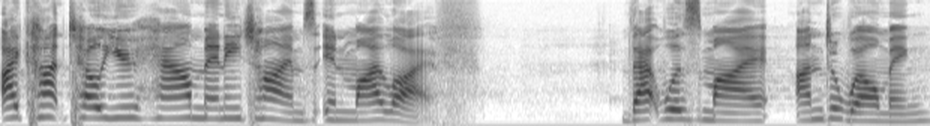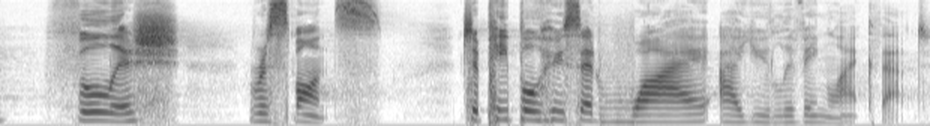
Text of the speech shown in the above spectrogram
I can't tell you how many times in my life that was my underwhelming, foolish response to people who said, Why are you living like that?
